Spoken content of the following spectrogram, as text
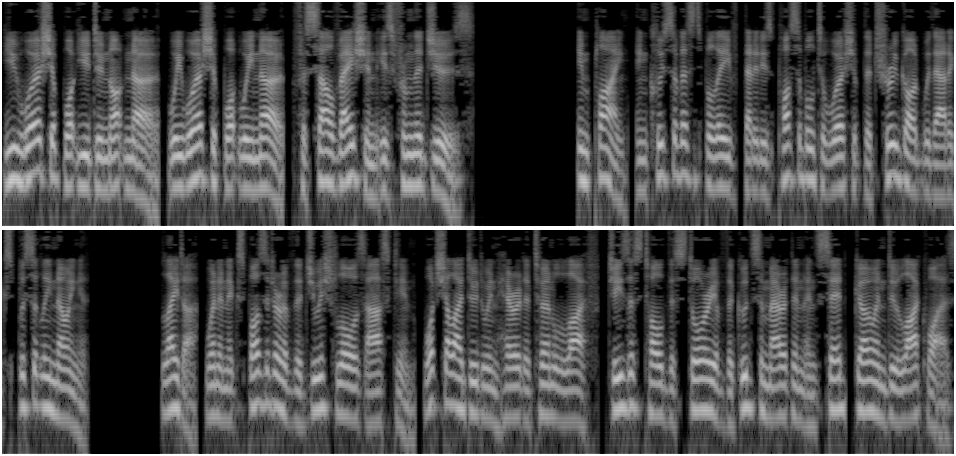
"You worship what you do not know, we worship what we know, for salvation is from the Jews." Implying, inclusivists believe, that it is possible to worship the true God without explicitly knowing it. Later, when an expositor of the Jewish laws asked him, What shall I do to inherit eternal life? Jesus told the story of the Good Samaritan and said, Go and do likewise.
